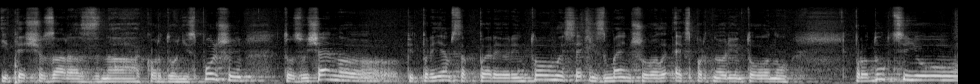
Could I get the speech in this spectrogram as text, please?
і те, що зараз на кордоні з Польщею, то звичайно підприємства переорієнтовувалися і зменшували експортно орієнтовану продукцію,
